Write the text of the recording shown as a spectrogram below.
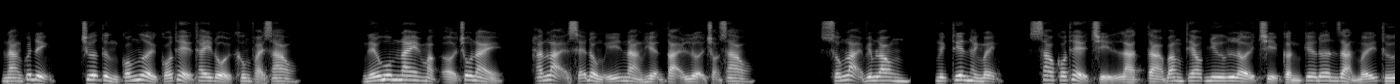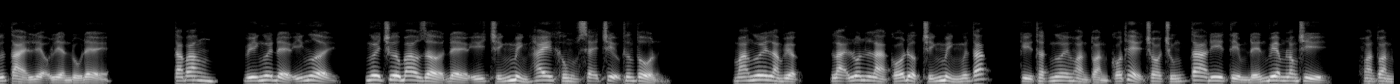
Nàng quyết định, chưa từng có người có thể thay đổi không phải sao. Nếu hôm nay mặc ở chỗ này, hắn lại sẽ đồng ý nàng hiện tại lựa chọn sao. Sống lại viêm long, nghịch thiên hành mệnh, sao có thể chỉ là tà băng theo như lời chỉ cần kia đơn giản mấy thứ tài liệu liền đủ để. Tà băng, vì ngươi để ý người, ngươi chưa bao giờ để ý chính mình hay không sẽ chịu thương tổn. Mà ngươi làm việc, lại luôn là có được chính mình nguyên tắc, kỳ thật ngươi hoàn toàn có thể cho chúng ta đi tìm đến viêm long trì, hoàn toàn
